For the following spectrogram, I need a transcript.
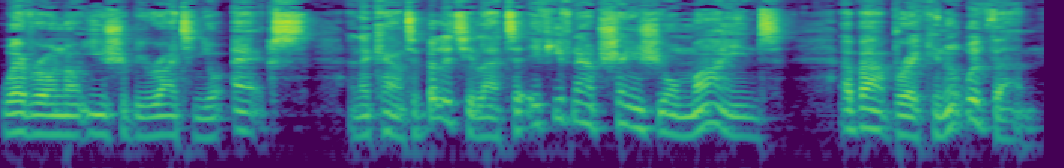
whether or not you should be writing your ex an accountability letter if you've now changed your mind about breaking up with them.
